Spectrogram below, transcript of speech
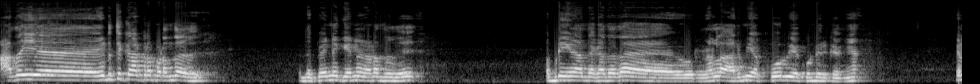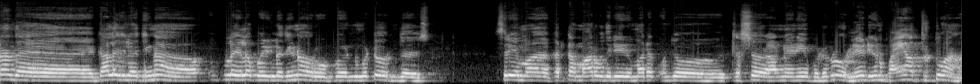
அதைய எடுத்து காட்டுற படம் தான் அது. அந்த பெண்ணுக்கு என்ன நடந்தது அப்படிங்கிற அந்த கதை தான் ஒரு நல்ல அருமையாக கோர்வையை கொண்டு இருக்காங்க ஏன்னா அந்த காலேஜில் வச்சிங்கன்னா பிள்ளைகளாக போய் வச்சிங்கன்னா ஒரு பெண்ணு மட்டும் இந்த சிறிய மா கரெக்டாக மார்பு தெரியுற மாதிரி கொஞ்சம் ட்ரெஸ் அண்ணனையே போட்டுக்கிட்டு ஒரு லேடி வந்து பயங்கரம் திட்டுவாங்க.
